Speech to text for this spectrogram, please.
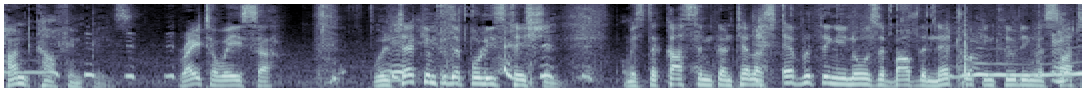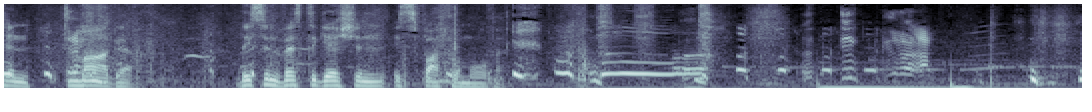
handcuff him, please. Right away, sir. We'll take him to the police station. Mr. Kassim can tell us everything he knows about the network, including a certain Maga. This investigation is far from over.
